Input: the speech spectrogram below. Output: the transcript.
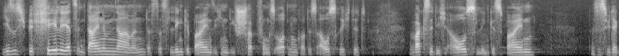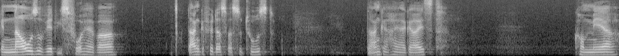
Jesus, ich befehle jetzt in deinem Namen, dass das linke Bein sich in die Schöpfungsordnung Gottes ausrichtet. Wachse dich aus, linkes Bein, dass es wieder genauso wird, wie es vorher war. Danke für das, was du tust. Danke, Heiliger Geist. Komm mehr,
